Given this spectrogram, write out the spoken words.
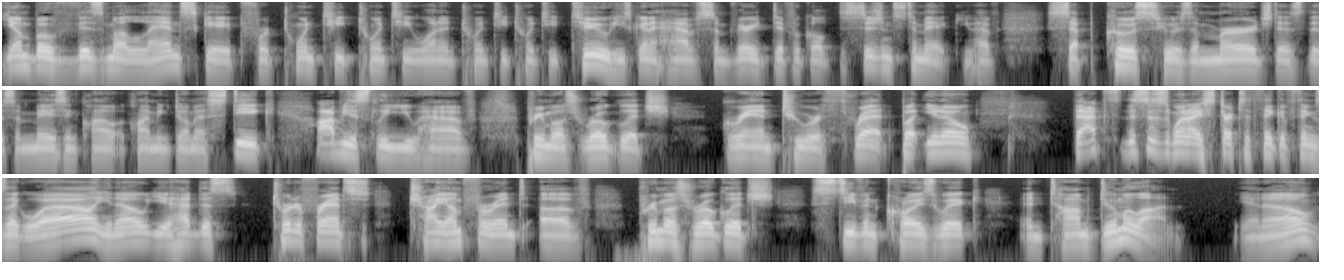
Jumbo Visma landscape for 2021 and 2022, he's going to have some very difficult decisions to make. You have Sepp Kuss, who has emerged as this amazing cl- climbing domestique. Obviously, you have Primoz Roglic, Grand Tour threat. But, you know, that's this is when I start to think of things like, well, you know, you had this Tour de France triumvirate of Primoz Roglic, Steven Kruijswijk, and Tom Dumoulin. You know,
